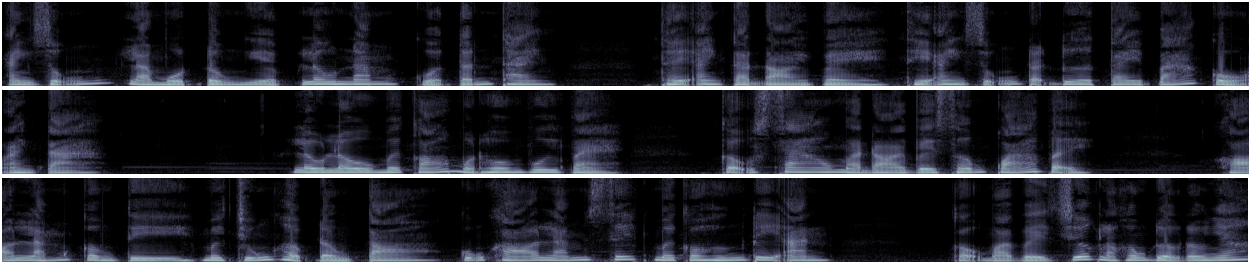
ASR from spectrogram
Anh Dũng là một đồng nghiệp lâu năm của Tấn Thanh. Thấy anh ta đòi về thì anh Dũng đã đưa tay bá cổ anh ta. Lâu lâu mới có một hôm vui vẻ. Cậu sao mà đòi về sớm quá vậy? Khó lắm công ty mới trúng hợp đồng to, cũng khó lắm sếp mới có hứng đi ăn. Cậu mà về trước là không được đâu nhá.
